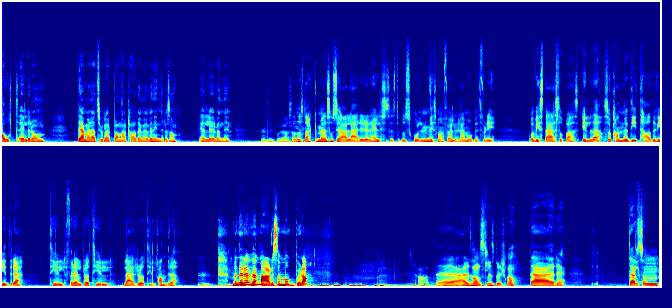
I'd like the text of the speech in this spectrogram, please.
alt, eller om det er mer naturlig at barna tar det med venninner og sånn. Eller venner. Det går jo også an å snakke med sosiallærer eller helsesøster på skolen hvis man føler seg mobbet. Fordi, og hvis det er såpass ille, da, så kan jo de ta det videre til foreldre og til lærere og til andre. Men dere, hvem er det som mobber, da? Det er et vanskelig spørsmål. Det er Det er liksom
